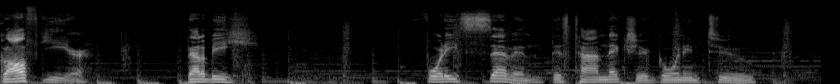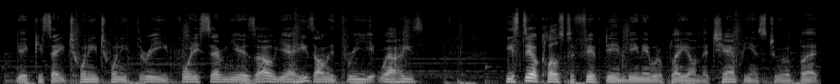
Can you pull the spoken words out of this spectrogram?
golf year. That'll be 47 this time next year, going into, you could say, 2023. 47 years old. Yeah, he's only three. Well, he's he's still close to 50 and being able to play on the Champions Tour, but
